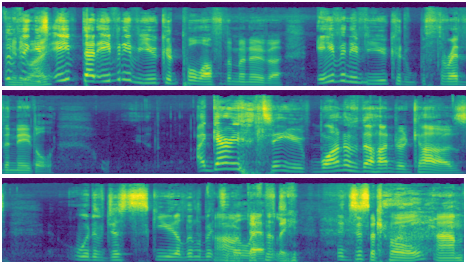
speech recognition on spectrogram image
the thing is, Anyway. ev- that even if you could pull off the maneuver, even if you could thread the needle, I guarantee you, one of the hundred cars would have just skewed a little bit to the oh, left. definitely. It's just But Paul, um,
